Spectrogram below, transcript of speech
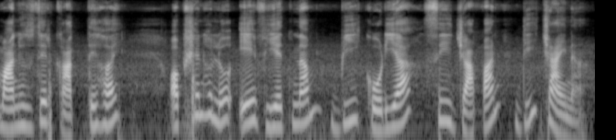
মানুষদের কাঁদতে হয়? অপশন হলো A Vietnam, B Korea, C Japan, D China.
